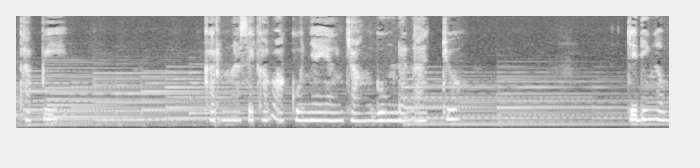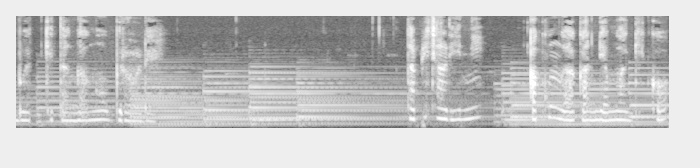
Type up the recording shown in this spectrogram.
tapi karena sikap akunya yang canggung dan acuh, jadi ngebuat kita nggak ngobrol deh. Tapi kali ini aku nggak akan diam lagi kok.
